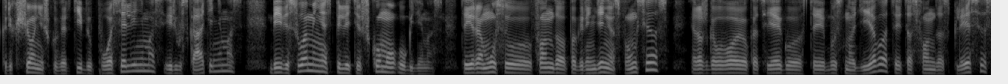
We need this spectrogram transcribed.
krikščioniškų vertybių puoselinimas ir jų skatinimas bei visuomenės pilietiškumo ugdymas. Tai yra mūsų fondo pagrindinės funkcijos Ir aš galvoju, kad jeigu tai bus nuo Dievo, tai tas fondas plėsis,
